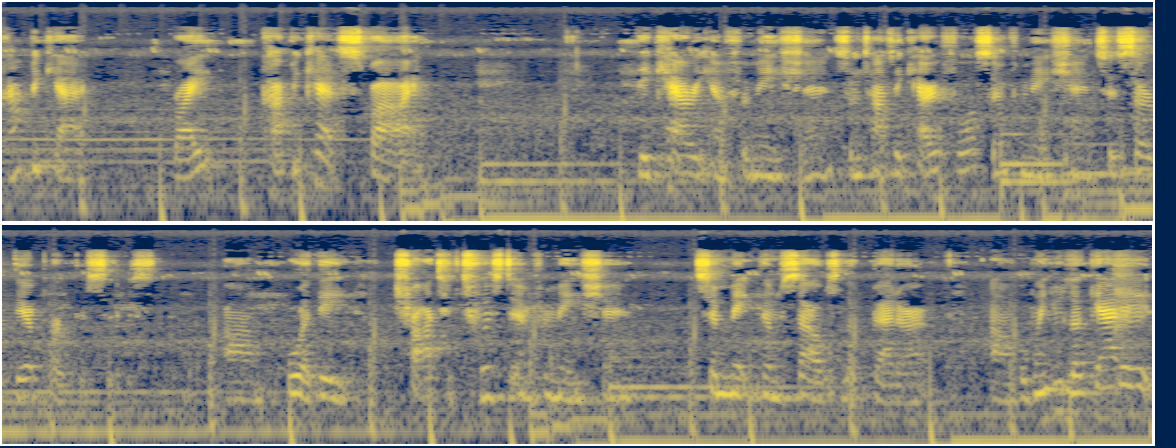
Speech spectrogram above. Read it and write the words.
copycat, right? Copycat spy. They carry information. Sometimes they carry false information to serve their purposes. Um, or they try to twist information to make themselves look better. Um, but when you look at it,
